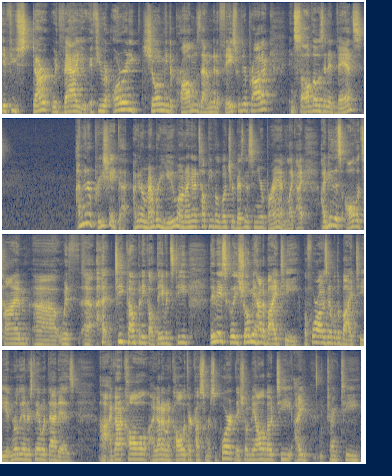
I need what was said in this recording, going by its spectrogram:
if you start with value, if you are already showing me the problems that I'm going to face with your product and solve those in advance, I'm going to appreciate that. I'm going to remember you and I'm going to tell people about your business and your brand. Like I, I do this all the time uh, with uh, a tea company called David's Tea. They basically showed me how to buy tea before I was able to buy tea and really understand what that is. Uh, I got a call. I got on a call with their customer support. They showed me all about tea. I drink tea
